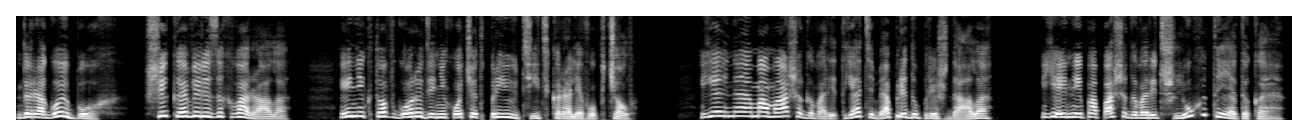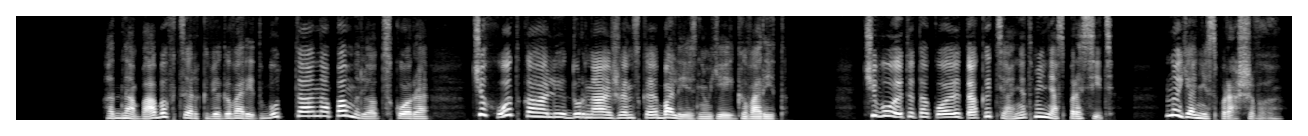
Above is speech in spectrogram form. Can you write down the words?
Дорогой бог, Шик Эвери захворала, и никто в городе не хочет приютить королеву пчел. Ейная мамаша говорит, я тебя предупреждала. Ейный папаша говорит, шлюха ты этакая. Одна баба в церкви говорит, будто она помрет скоро. Чехотка или дурная женская болезнь у ей говорит. Чего это такое, так и тянет меня спросить. Но я не спрашиваю.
